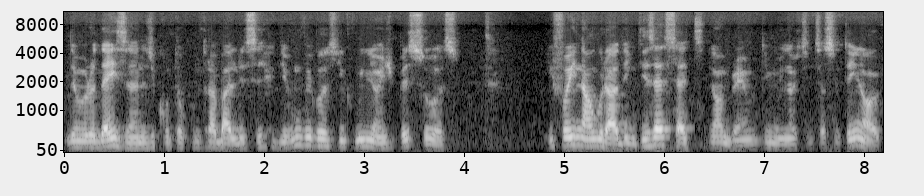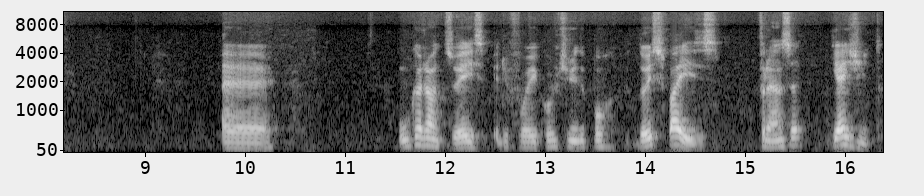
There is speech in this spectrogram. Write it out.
demorou 10 anos e contou com o trabalho de cerca de 1,5 milhões de pessoas, e foi inaugurado em 17 de novembro de 1969. É, o canal de Suez ele foi construído por dois países, França e Egito.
